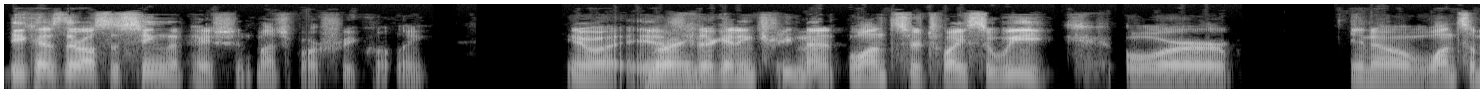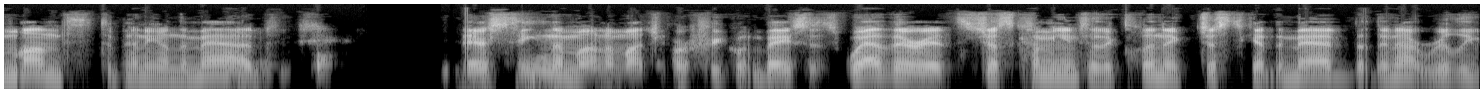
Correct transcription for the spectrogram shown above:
because they're also seeing the patient much more frequently. You know, if Right. they're getting treatment once or twice a week or, you know, once a month, depending on the med, they're seeing them on a much more frequent basis, whether it's just coming into the clinic just to get the med, but they're not really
